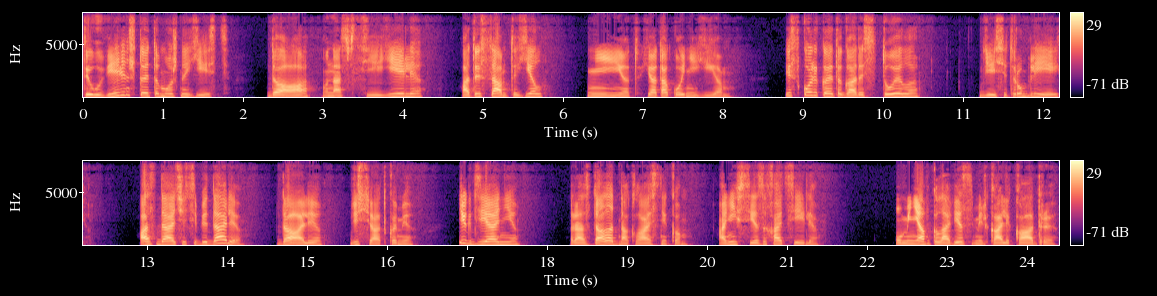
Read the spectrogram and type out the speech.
Ты уверен, что это можно есть? Да, у нас все ели. А ты сам-то ел? Нет, я такой не ем. И сколько эта гадость стоила? Десять рублей. А сдачи тебе дали? Дали, десятками. И где они? Раздал одноклассникам. Они все захотели. У меня в голове замелькали кадры.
